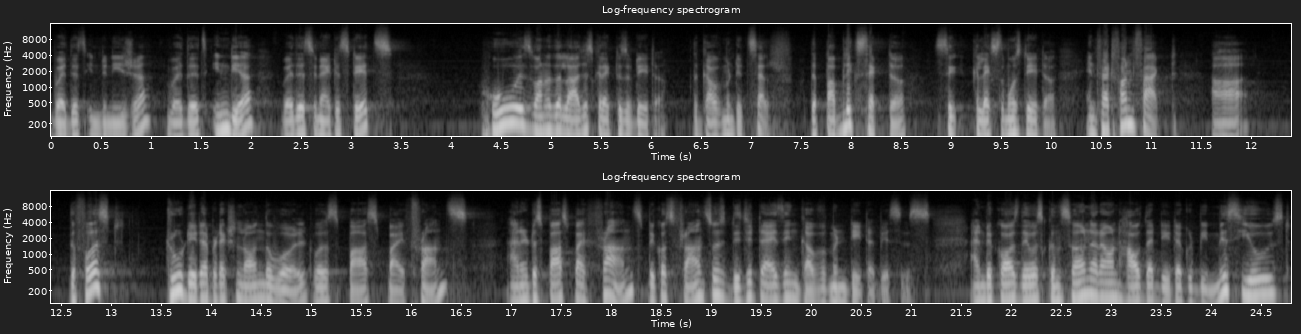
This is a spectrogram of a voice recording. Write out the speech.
whether it's Indonesia, whether it's India, whether it's United States, who is one of the largest collectors of data? The government itself. The public sector collects the most data. In fact, fun fact, uh, the first true data protection law in the world was passed by France, and it was passed by France because France was digitizing government databases. And because there was concern around how that data could be misused,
